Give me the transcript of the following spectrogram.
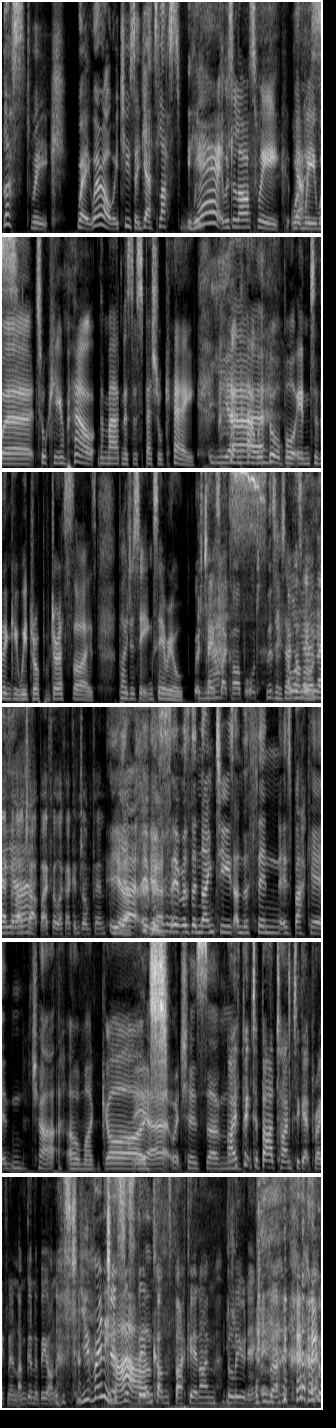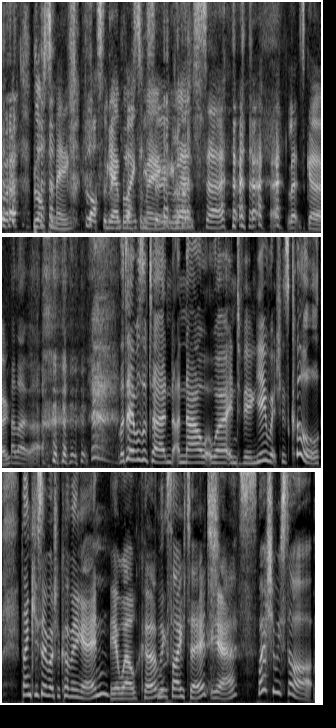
last week. Wait, where are we? Tuesday. Yes, last week. Yeah, it was last week when we were talking about the madness of Special K. Yeah. and how we all bought into thinking we'd drop a dress size by just eating cereal. Which tastes like cardboard. It tastes I like wasn't even cardboard. there for Yeah. that chat, but I feel like I can jump in. Yeah, it Yeah. was it was the nineties and the thin is back in chat. Oh my god. Yeah, which is um I've picked a bad time to get pregnant. I'm going to be honest. You really Just have. as thin comes back in, I'm ballooning. But, uh, Blossoming. blossoming. yeah, Thank you blossoming. let's uh, let's go. I like that. the tables have turned and now we're interviewing you, which is cool. Thank you so much for coming in. You're welcome. I'm excited. Yes. Where should we start?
